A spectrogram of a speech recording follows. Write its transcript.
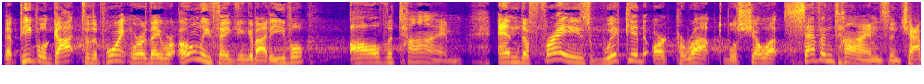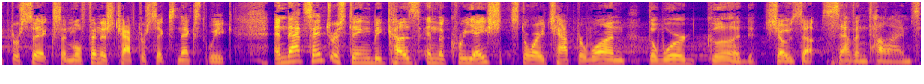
That people got to the point where they were only thinking about evil all the time. And the phrase wicked or corrupt will show up seven times in chapter six, and we'll finish chapter six next week. And that's interesting because in the creation story, chapter one, the word good shows up seven times.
